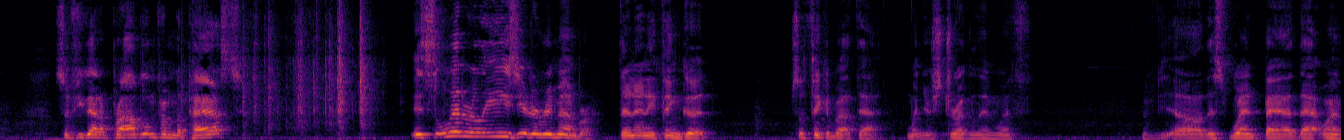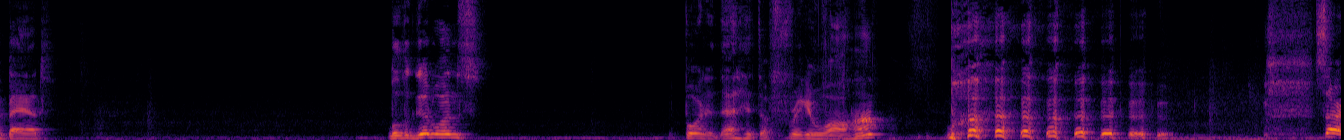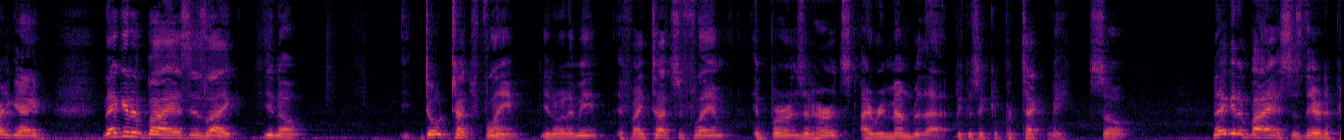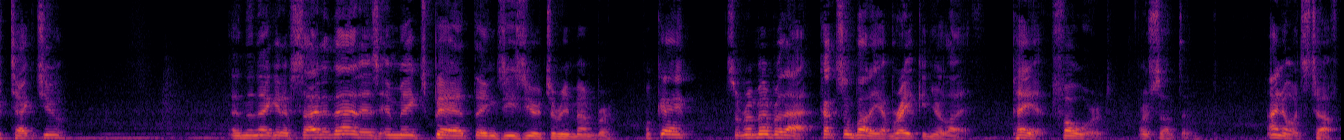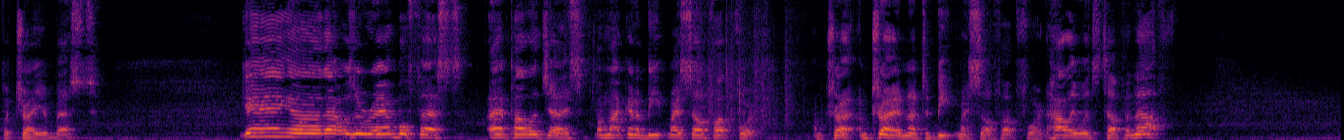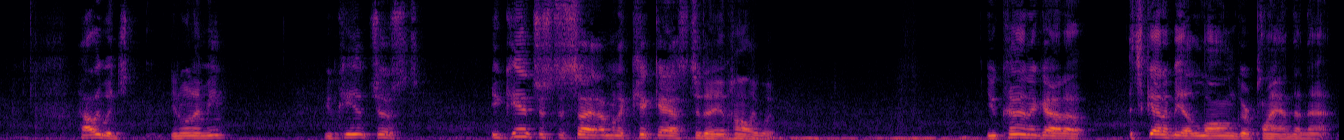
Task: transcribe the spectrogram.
So if you got a problem from the past, it's literally easier to remember than anything good. So think about that when you're struggling with, oh, this went bad, that went bad. Well, the good ones, boy, did that hit the friggin' wall, huh? Sorry, gang. Negative bias is like, you know, don't touch flame. You know what I mean? If I touch the flame, it burns, it hurts. I remember that because it could protect me. So, negative bias is there to protect you. And the negative side of that is it makes bad things easier to remember. Okay? So remember that. Cut somebody a break in your life. Pay it forward or something. I know it's tough, but try your best. Gang, uh, that was a ramble fest. I apologize. I'm not going to beat myself up for it. I'm trying. I'm trying not to beat myself up for it. Hollywood's tough enough. Hollywood, you know what I mean? You can't just you can't just decide I'm going to kick ass today in Hollywood. You kind of got to it's got to be a longer plan than that.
